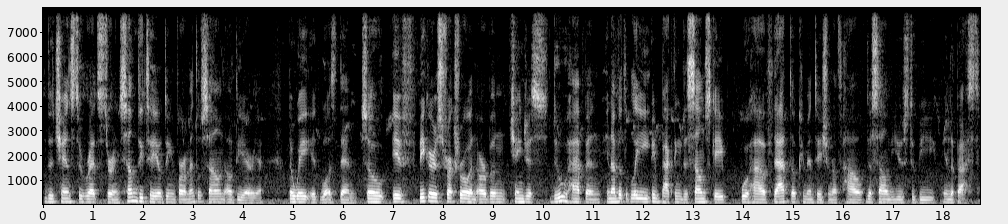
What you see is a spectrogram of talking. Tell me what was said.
the chance to register in some detail the environmental sound of the area the way it was then. So, if bigger structural and urban changes do happen, inevitably impacting the soundscape, we'll have that documentation of how the sound used to be in the past.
